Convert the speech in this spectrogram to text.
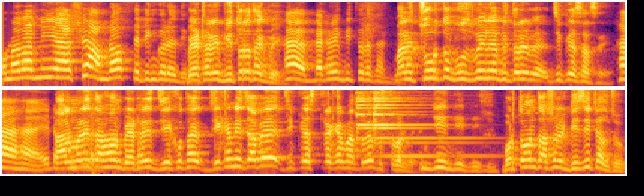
ওনারা নিয়ে আসে আমরা সেটিং করে দিব। ব্যাটারির ভিতরে থাকবে? হ্যাঁ ব্যাটারির ভিতরে থাকবে। মানে চোর তো বুঝবেই না ভিতরে জিপিএস আছে। হ্যাঁ হ্যাঁ এটা তার মানে মানে ব্যাটারি যে কোথায় যেখানে যাবে জিপিএস ট্র্যাকের মাধ্যমে বুঝতে পারবে। জি জি জি বর্তমান তো আসলে ডিজিটাল যুগ।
